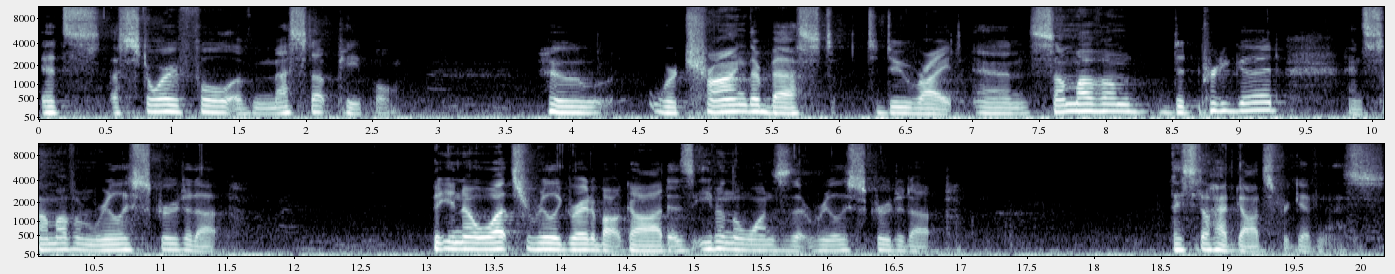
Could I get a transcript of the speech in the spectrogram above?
It's a story full of messed up people who were trying their best to do right. And some of them did pretty good, and some of them really screwed it up. But you know what's really great about God is even the ones that really screwed it up, they still had God's forgiveness.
